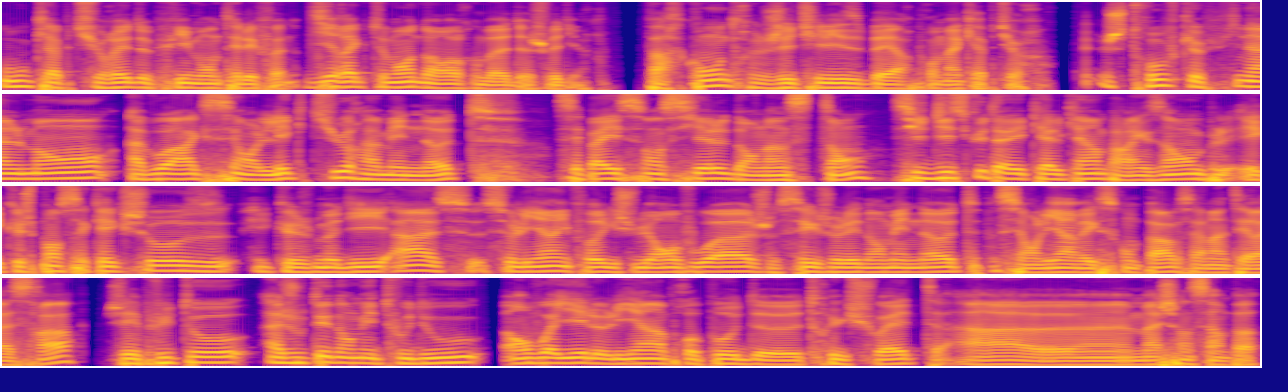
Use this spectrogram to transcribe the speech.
ou capturer depuis mon téléphone, directement dans Org je veux dire. Par contre, j'utilise Bear pour ma capture. Je trouve que finalement, avoir accès en lecture à mes notes, c'est pas essentiel dans l'instant. Si je discute avec quelqu'un, par exemple, et que je pense à quelque chose et que je me dis, ah, ce, lien, il faudrait que je lui envoie, je sais que je l'ai dans mes notes, c'est en lien avec ce qu'on parle, ça l'intéressera. Je vais plutôt ajouter dans mes to-do, envoyer le lien à propos de trucs chouettes à euh, machin sympa.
